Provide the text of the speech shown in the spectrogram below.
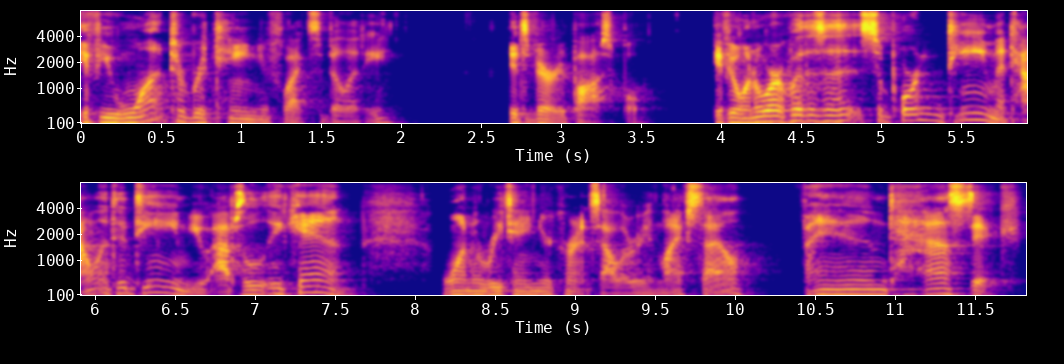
if you want to retain your flexibility, it's very possible. If you want to work with a supported team, a talented team, you absolutely can. Want to retain your current salary and lifestyle? Fantastic.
